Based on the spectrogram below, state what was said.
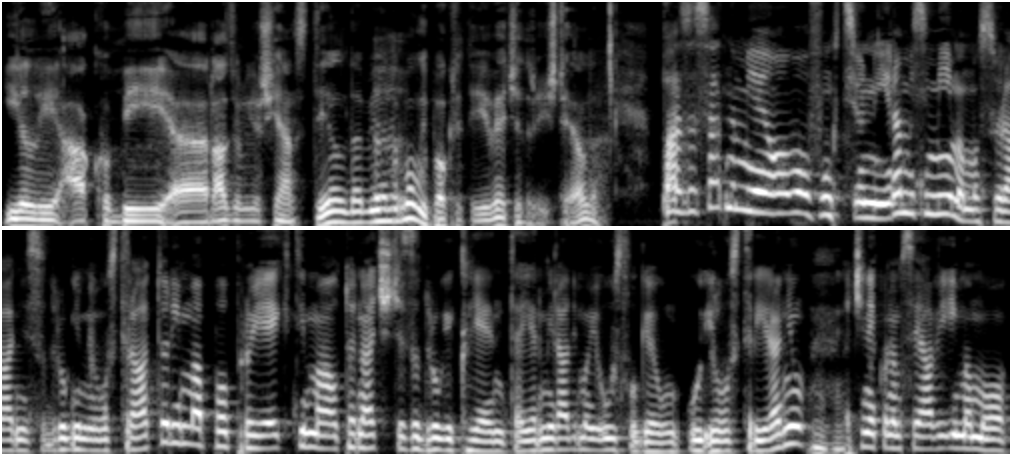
ili ako bi a, razvili još jedan stil da bi onda mogli pokriti i veće tržište, jel da? Pa za sad nam je ovo funkcionira, mislim mi imamo suradnje sa drugim ilustratorima po projektima, ali to je najčešće za druge klijente, jer mi radimo i usluge u, u ilustriranju. Znači neko nam se javi imamo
